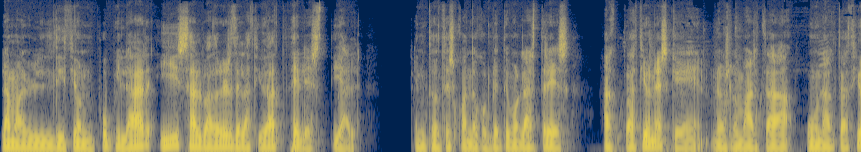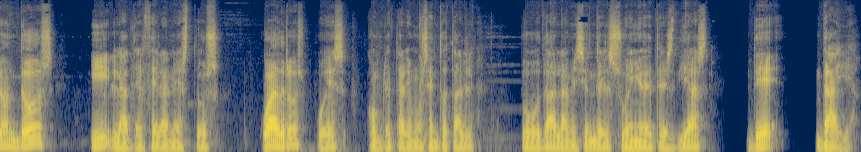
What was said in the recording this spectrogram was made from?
la maldición pupilar y salvadores de la ciudad celestial. Entonces cuando completemos las tres actuaciones, que nos lo marca una actuación, dos, y la tercera en estos cuadros, pues completaremos en total toda la misión del sueño de tres días de Daya.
